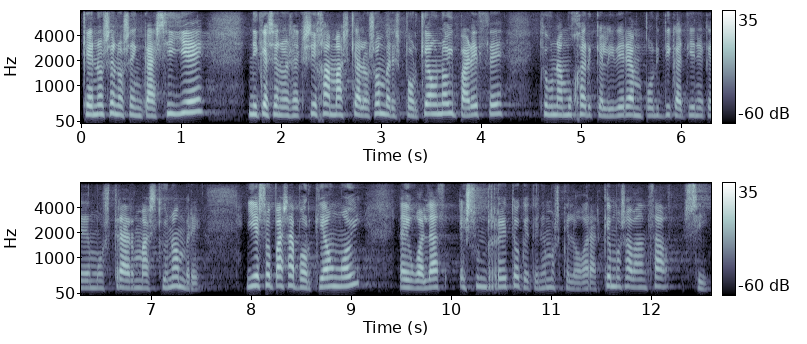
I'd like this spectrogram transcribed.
que no se nos encasille ni que se nos exija más que a los hombres, porque aún hoy parece que una mujer que lidera en política tiene que demostrar más que un hombre. Y eso pasa porque aún hoy la igualdad es un reto que tenemos que lograr. ¿Que hemos avanzado? Sí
